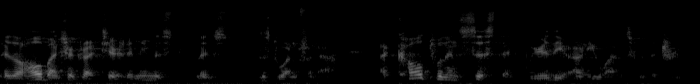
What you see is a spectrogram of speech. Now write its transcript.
There's a whole bunch of criteria. Let me list, list, list one for now. A cult will insist that we're the only ones with the truth.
